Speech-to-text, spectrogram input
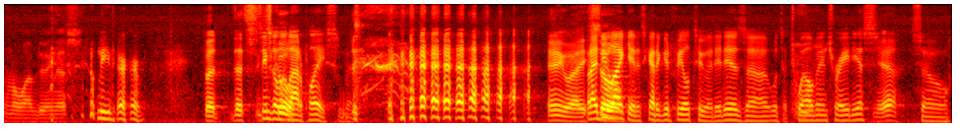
I don't know why I'm doing this, I don't either. but that's Seems a little out of place. Anyway, but I so, do like it. It's got a good feel to it. It is uh, what's a 12 inch radius. Yeah, So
